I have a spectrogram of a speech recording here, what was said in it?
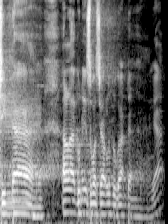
Cinta. Lagu ini spesial untuk Anda ya.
